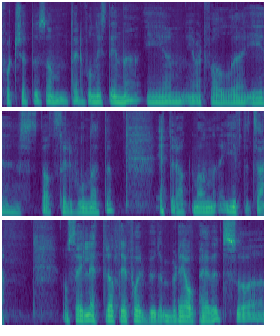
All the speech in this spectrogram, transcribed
fortsette som telefonistinne, i, i hvert fall eh, i statstelefonnettet, etter at man giftet seg. Og selv etter at det forbudet ble opphevet, så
